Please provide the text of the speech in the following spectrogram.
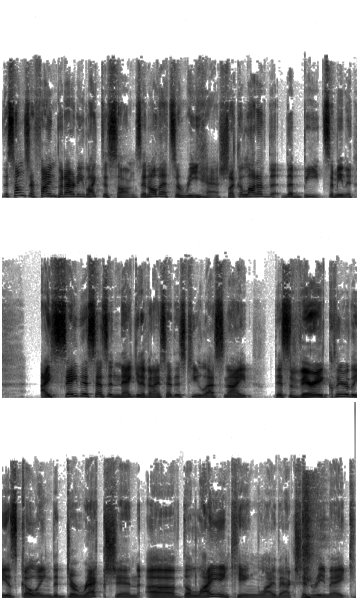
the songs are fine, but I already like the songs, and all that's a rehash. Like a lot of the, the beats. I mean, I say this as a negative, and I said this to you last night. This very clearly is going the direction of the Lion King live action remake.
